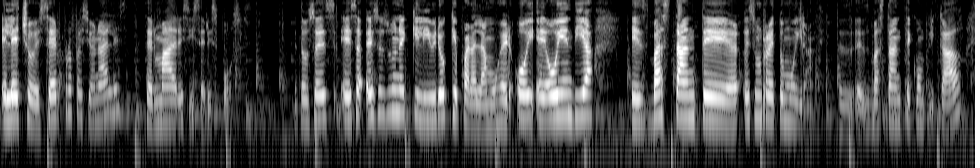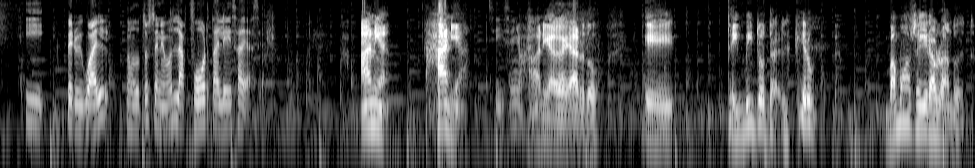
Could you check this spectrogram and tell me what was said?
el hecho de ser profesionales, ser madres y ser esposas. Entonces, eso, eso es un equilibrio que para la mujer hoy, eh, hoy en día es bastante, es un reto muy grande, es, es bastante complicado, y, pero igual nosotros tenemos la fortaleza de hacerlo. Ania, Jania, Sí, señor. Jania Gallardo, eh, te invito, quiero, vamos a seguir hablando de esto.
